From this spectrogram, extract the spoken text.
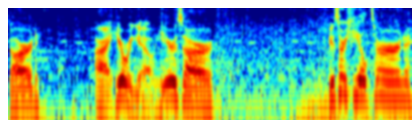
Guard. Alright, here we go. Here's our... Here's our heel turn.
